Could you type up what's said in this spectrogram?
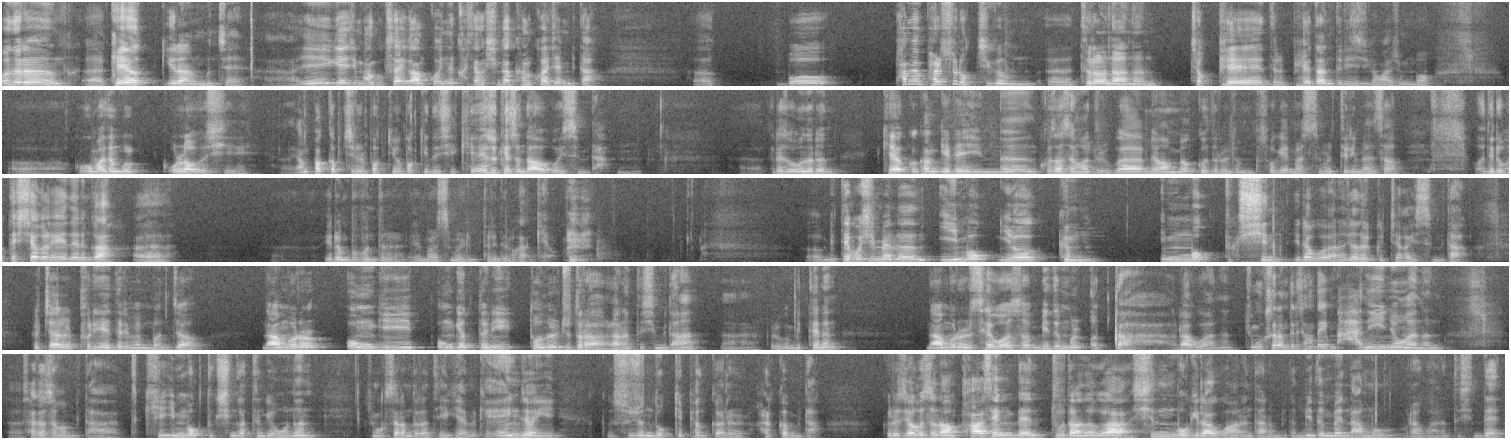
오늘은 어, 개혁이라는 문제. 아, 이게 지금 한국 사회가 안고 있는 가장 심각한 과제입니다. 어, 뭐 파면 팔수록 지금 어, 드러나는 적폐들, 폐단들이 지금 아주 뭐 어, 고구마 등골 올라오듯이 양파 껍질을 벗기면 벗기듯이 계속해서 나오고 있습니다. 음. 어, 그래서 오늘은 개혁과 관계되어 있는 고사성어들과 명언 명구들을 좀 소개 말씀을 드리면서 어디로부터 시작을 해야 되는가 아, 이런 부분들 말씀을 좀 드리도록 할게요. 어, 밑에 보시면은 이목여금, 임목득신이라고 하는 여덟 글자가 있습니다. 글자를 풀이해 드리면 먼저 나무를 옮기, 옮겼더니 돈을 주더라라는 뜻입니다. 아, 그리고 밑에는 나무를 세워서 믿음을 얻다 라고 하는 중국 사람들이 상당히 많이 인용하는 어, 사자성어입니다. 특히 임목득신 같은 경우는 중국 사람들한테 얘기하면 굉장히 그 수준 높게 평가를 할 겁니다. 그래서 여기서 나온 파생된 두 단어가 신목이라고 하는 단어입니다. 믿음의 나무라고 하는 뜻인데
